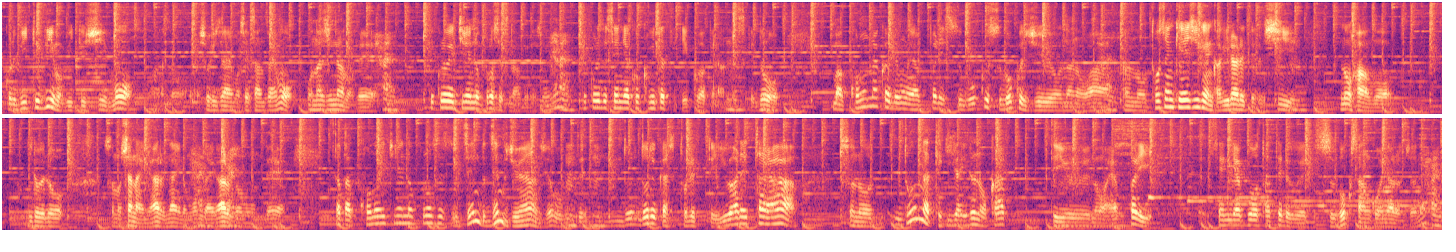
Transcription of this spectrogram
これ B2B も B2C もあの消費財も生産財も同じなのではい、でこれが一連のプロセスなわけですよね、はい、でこれで戦略を組み立てていくわけなんですけど、まあ、この中でもやっぱりすごくすごく重要なのは、あの当然経営資源限られてるし、ノウハウもいろいろその社内にあるないの問題があると思うんで。ただこの一連のプロセス全部全部重要なんですよ僕って、どどれか取れって言われたらそのどんな敵がいるのかっていうのはやっぱり戦略を立てる上ですごく参考になるんですよね、はい、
